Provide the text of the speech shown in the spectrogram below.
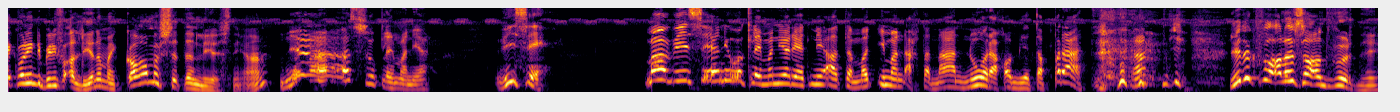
ek wil nie die brief alleen in my kamer sit en lees nie, hè? Ja, so klein meneer. Wie sê? Maar wie sê nie ook klein meneer het nie altyd met iemand agterna nodig om mee te praat hè? Jy, jy het ook vir alles 'n antwoord, nê?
